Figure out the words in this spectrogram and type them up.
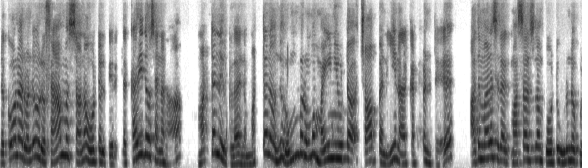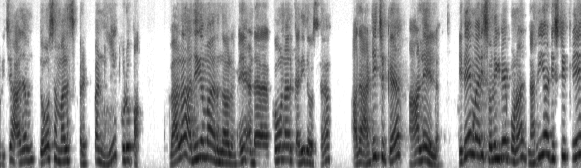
இந்த கோனார் வந்து ஒரு ஃபேமஸான ஹோட்டல் பேரு. இந்த கறி தோசை என்னன்னா மட்டன் இருக்குல்ல இந்த மட்டனை வந்து ரொம்ப ரொம்ப மைன்யூட்டா சாப் பண்ணி நான் கட் பண்ணிட்டு அது மேல சில மசால்ஸ் எல்லாம் போட்டு உருண்டை பிடிச்சி அதை வந்து தோசை மேல ஸ்ப்ரெட் பண்ணி கொடுப்பான். விலை அதிகமா இருந்தாலுமே அந்த கோனார் கறி தோசை அதை அடிச்சுக்க ஆளே இல்லை. இதே மாதிரி சொல்லிக்கிட்டே போனா நிறைய டிஸ்ட்ரிக்ட்லயே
